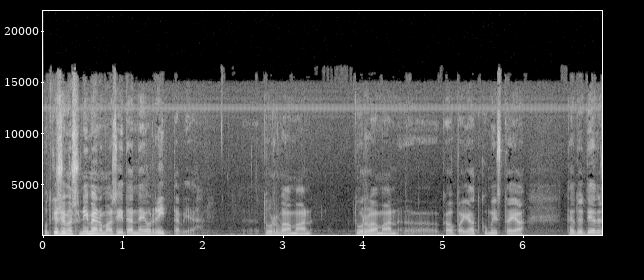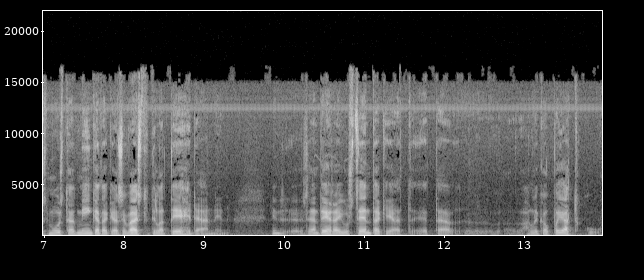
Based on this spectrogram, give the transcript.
mutta kysymys on nimenomaan siitä, että ne ei ole riittäviä turvaamaan, turvaamaan kaupan jatkumista. Ja täytyy tietysti muistaa, että minkä takia se väistötila tehdään, niin, niin sehän tehdään just sen takia, että, että hallikauppa jatkuu.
